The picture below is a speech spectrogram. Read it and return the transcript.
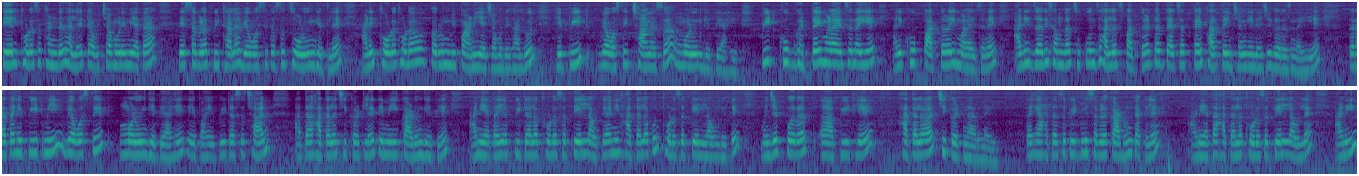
तेल थोडंसं थंड झालं आहे त्याच्यामुळे मी आता ते सगळं पिठाला व्यवस्थित असं चोळून घेतलं आहे आणि थोडं थोडं करून मी पाणी याच्यामध्ये घालून हे पीठ व्यवस्थित छान असं मळून घेते आहे. पीठ खूप घट्टही मळायचं नाही आहे आणि खूप पातळही मळायचं नाही. आणि जरी समजा चुकून झालंच पातळ तर त्याच्यात काही फार टेन्शन घेण्याची गरज नाही आहे तर आता हे पीठ मी व्यवस्थित मळून घेते आहे. हे पहा हे पीठ असं छान आता हाताला चिकटलं आहे ते मी काढून घेते. आणि आता या पिठाला थोडंसं तेल लावते आणि हाताला पण थोडंसं तेल लावून घेते. म्हणजे परत पीठ हे हाताला चिकटणार नाही. तर हे हाताचं पीठ मी सगळं काढून टाकले आणि आता हाताला थोडंसं तेल लावलं आहे आणि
